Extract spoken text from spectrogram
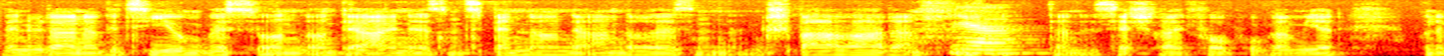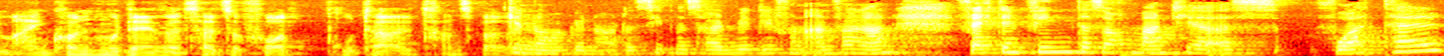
Wenn du da in einer Beziehung bist und, und der eine ist ein Spender und der andere ist ein, ein Sparer, dann, ja. dann ist der Streit vorprogrammiert. Und im Einkontenmodell wird es halt sofort brutal transparent. Genau, genau. Da sieht man es halt wirklich von Anfang an. Vielleicht empfinden das auch manche als Vorteil,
